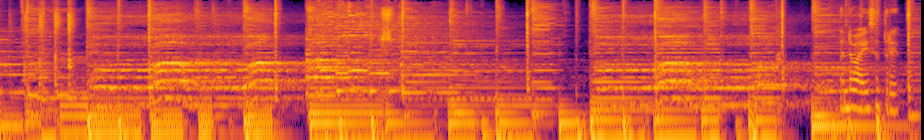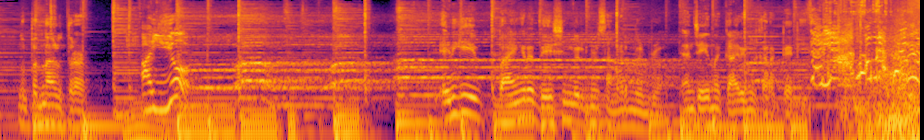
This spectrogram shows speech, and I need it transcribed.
തന്റെ വയസ്സ് എത്രയോ മുപ്പത്തിനാല് ഉത്തരാടം അയ്യോ എനിക്ക് ഭയങ്കര ദേഷ്യം വരുമ്പോഴും സങ്കടം വരുമ്പോഴും ഞാൻ ചെയ്യുന്ന കാര്യങ്ങൾ കറക്റ്റ് ആയിരിക്കും.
